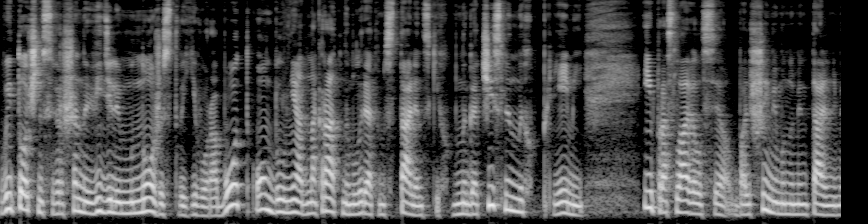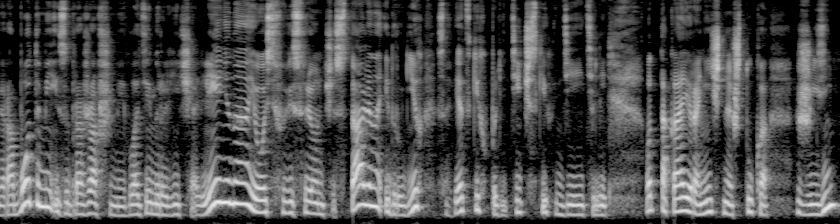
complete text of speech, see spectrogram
Вы точно совершенно видели множество его работ. Он был неоднократным лауреатом сталинских многочисленных премий и прославился большими монументальными работами, изображавшими Владимира Ильича Ленина, Иосифа Виссарионовича Сталина и других советских политических деятелей. Вот такая ироничная штука «Жизнь»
